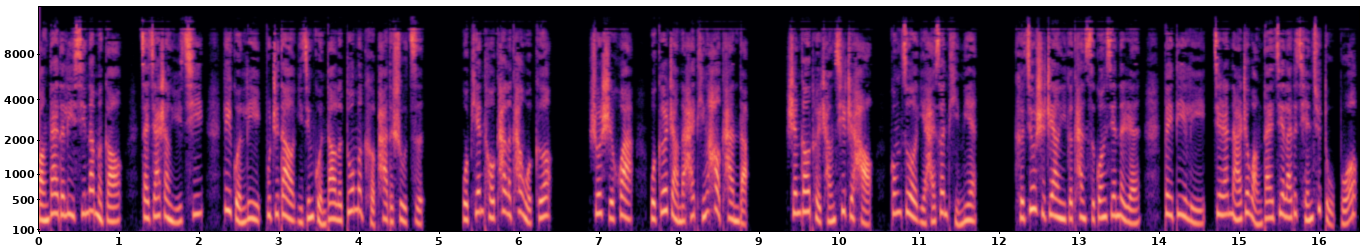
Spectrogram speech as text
网贷的利息那么高，再加上逾期，利滚利不知道已经滚到了多么可怕的数字。我偏头看了看我哥，说实话，我哥长得还挺好看的，身高腿长，气质好。工作也还算体面，可就是这样一个看似光鲜的人，背地里竟然拿着网贷借来的钱去赌博。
